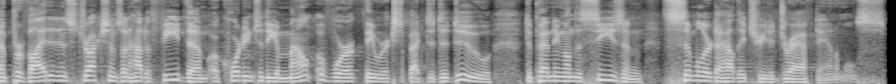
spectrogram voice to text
and provided instructions on how to feed them according to the amount of work they were expected to do, depending on the season, similar to how they treated draft animals.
